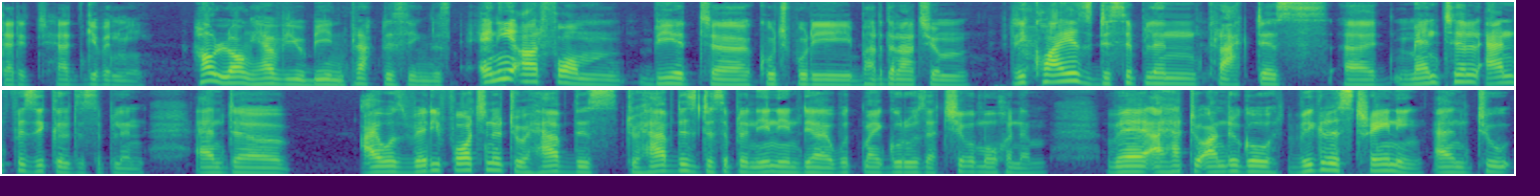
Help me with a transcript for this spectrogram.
that it had given me. How long have you been practicing this? Any art form, be it uh, Kuchipudi, Bharatanatyam, requires discipline, practice, uh, mental and physical discipline, and uh, I was very fortunate to have this to have this discipline in India with my gurus at Shiva Mohanam, where I had to undergo vigorous training and to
